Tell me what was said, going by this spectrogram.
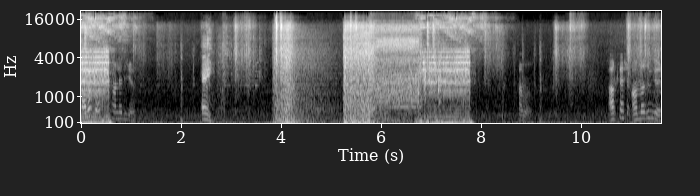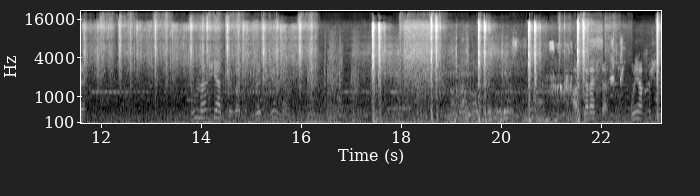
Sabah olsun halledeceğim. hey, Tamam. Arkadaş anladığım göre Bunlar şey yapacağız bakın şuraya çıkıyoruz ya Arkadaşlar bunu yapmıştım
